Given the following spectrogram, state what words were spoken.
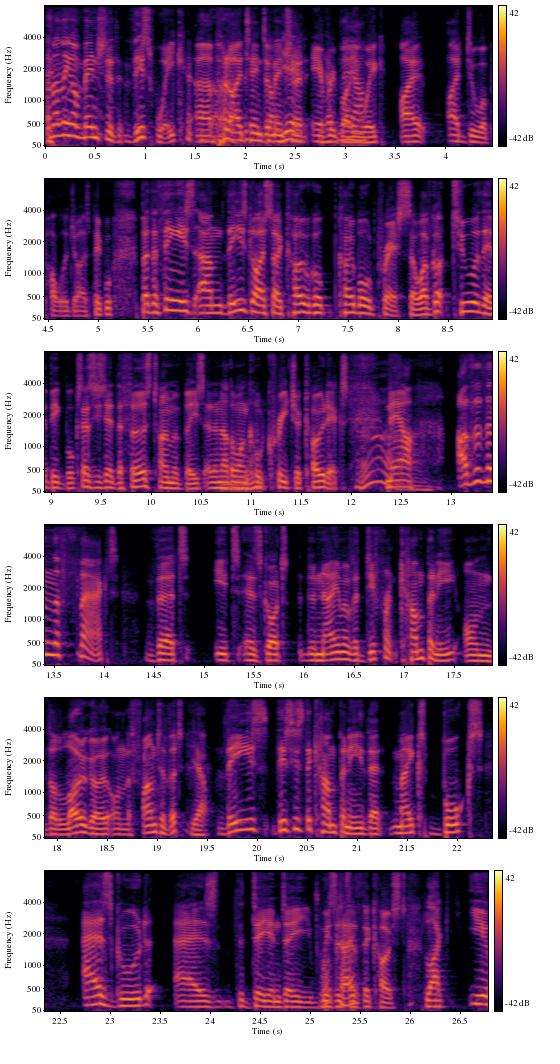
I don't think I've mentioned it this week, uh, but I tend to mention yet. it every Yep, bloody now. week. I, I do apologise, people. But the thing is, um, these guys, so Kobold, Kobold Press, so I've got two of their big books, as you said, the first Tome of Beast and another Mm-hmm. one called Creature Codex. Ah. Now, other than the fact that it has got the name of a different company on the logo on the front of it. Yep. These this is the company that makes books as good as the D and D Wizards Okay. of the Coast. Like you,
